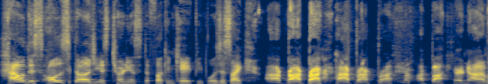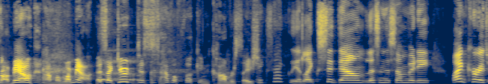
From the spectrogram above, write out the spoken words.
How this all this technology is turning us into fucking cave people. It's just like ah, bah, bah, ah, bah, bah, ah, bah, and I'm a meow, I'm a meow. It's like, dude, just have a fucking conversation. Exactly. Like sit down, listen to somebody. Well, I encourage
